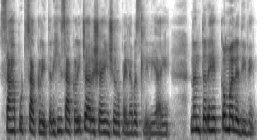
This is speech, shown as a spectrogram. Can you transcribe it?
सहा फूट साखळी तर ही साखळी चारशे ऐंशी रुपयाला बसलेली आहे. नंतर हे कमल दिवे.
